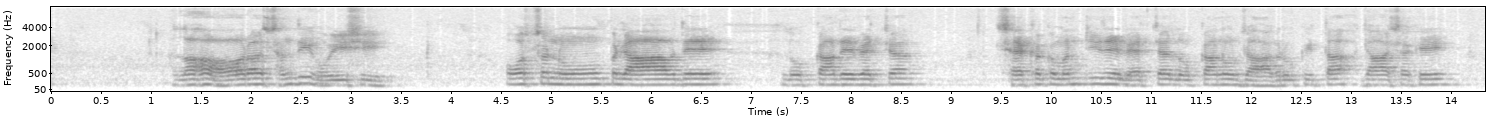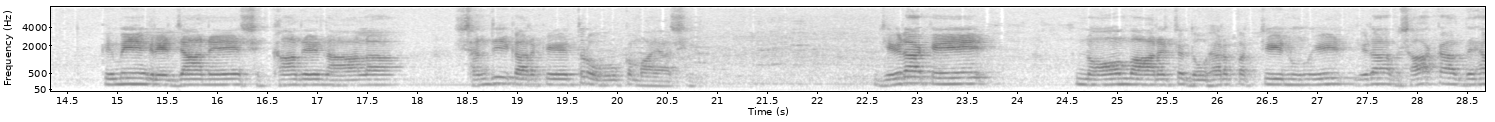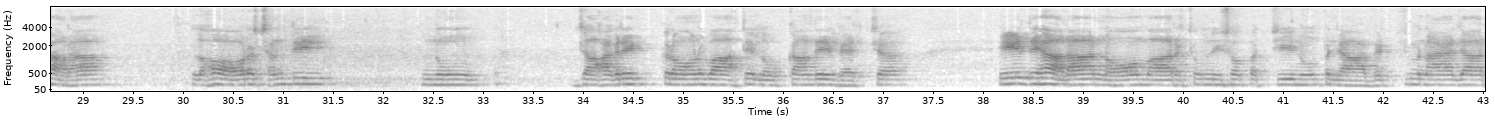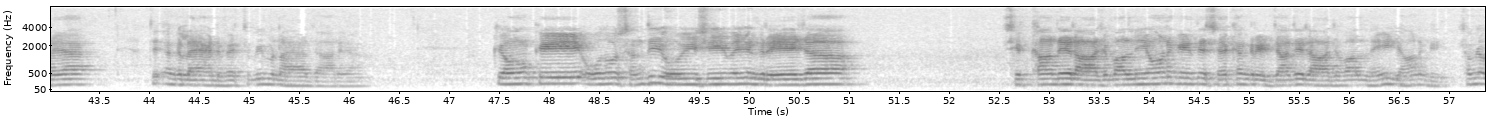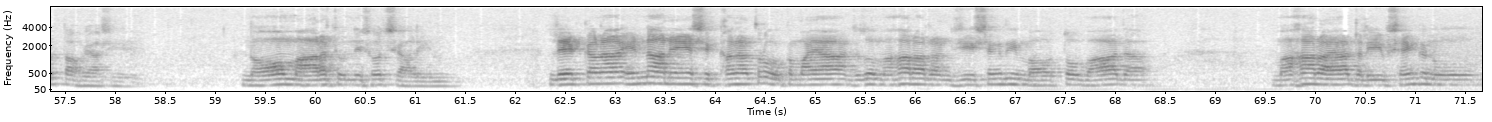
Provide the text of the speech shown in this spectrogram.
ਲਾਹੌਰ ਸੰਧੀ ਹੋਈ ਸੀ। ਉਸ ਨੂੰ ਪੰਜਾਬ ਦੇ ਲੋਕਾਂ ਦੇ ਵਿੱਚ ਸਿੱਖ ਕਮਿਊਨਿਟੀ ਦੇ ਵਿੱਚ ਲੋਕਾਂ ਨੂੰ ਜਾਗਰੂਕ ਕੀਤਾ ਜਾ ਸਕੇ। ਕਿਵੇਂ ਅੰਗਰੇਜ਼ਾਂ ਨੇ ਸਿੱਖਾਂ ਦੇ ਨਾਲ ਸੰਧੀ ਕਰਕੇ ਧਰੋ ਕਮਾਇਆ ਸੀ। ਜਿਹੜਾ ਕਿ 9 ਮਾਰਚ 2025 ਨੂੰ ਇਹ ਜਿਹੜਾ ਵਿਸਾਖਾ ਦਿਹਾੜਾ ਲਾਹੌਰ ਸੰਧੀ ਨੂੰ ਜਾਗਰਿਕ ਕਰਾਉਣ ਵਾਸਤੇ ਲੋਕਾਂ ਦੇ ਵਿੱਚ ਇਹ ਦਿਹਾੜਾ 9 ਮਾਰਚ 1925 ਨੂੰ ਪੰਜਾਬ ਵਿੱਚ ਮਨਾਇਆ ਜਾ ਰਿਹਾ ਹੈ ਤੇ ਇੰਗਲੈਂਡ ਵਿੱਚ ਵੀ ਮਨਾਇਆ ਜਾ ਰਿਹਾ ਕਿਉਂਕਿ ਉਦੋਂ ਸੰਧੀ ਹੋਈ ਸੀ ਵੀ ਅੰਗਰੇਜ਼ ਸਿੱਖਾਂ ਦੇ ਰਾਜ ਵੱਲ ਨਹੀਂ ਆਉਣਗੇ ਤੇ ਸਿੱਖ ਅੰਗਰੇਜ਼ਾਂ ਦੇ ਰਾਜ ਵੱਲ ਨਹੀਂ ਜਾਣਗੇ। ਸਮਝੌਤਾ ਹੋਇਆ ਸੀ ਇਹ। 9 ਮਾਰਚ 1946 ਨੂੰ। ਲੇਕਿਨ ਇਹਨਾਂ ਨੇ ਸਿੱਖਾਂ ਦਾ ਧਰੋ ਕਮਾਇਆ। ਜਦੋਂ ਮਹਾਰਾਜਾ ਰਣਜੀਤ ਸਿੰਘ ਦੀ ਮੌਤ ਤੋਂ ਬਾਅਦ ਮਹਾਰਾਜਾ ਦਲੀਪ ਸਿੰਘ ਨੂੰ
